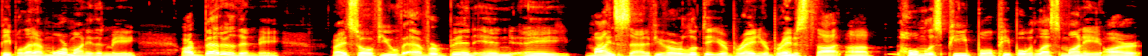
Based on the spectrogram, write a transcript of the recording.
people that have more money than me, are better than me right? So if you've ever been in a mindset, if you've ever looked at your brain, your brain has thought uh, homeless people, people with less money, are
